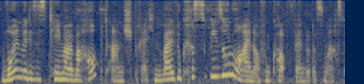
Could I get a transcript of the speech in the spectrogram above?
wollen wir dieses Thema überhaupt ansprechen? Weil du kriegst sowieso nur einen auf den Kopf, wenn du das machst.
